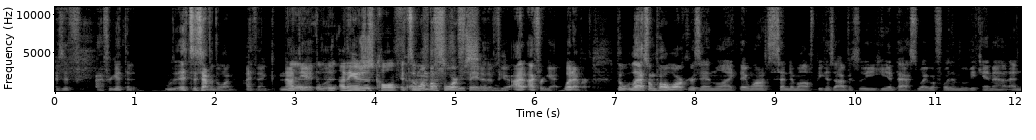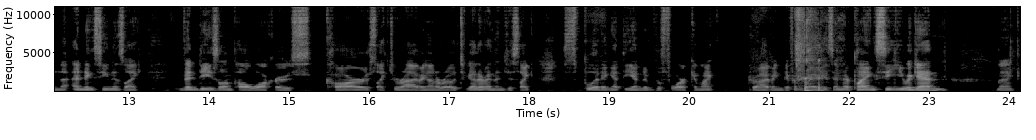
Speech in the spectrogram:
as if I forget that. It's the seventh one. I think, not the eighth it- one. I think it was just called. It's the uh, one before Fate of the 7. Fear. I, I forget. Whatever. The last one Paul Walker's in, like, they wanted to send him off because obviously he had passed away before the movie came out. And the ending scene is like Vin Diesel and Paul Walker's cars like driving on a road together and then just like splitting at the end of the fork and like driving different ways. and they're playing See You Again. Like,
